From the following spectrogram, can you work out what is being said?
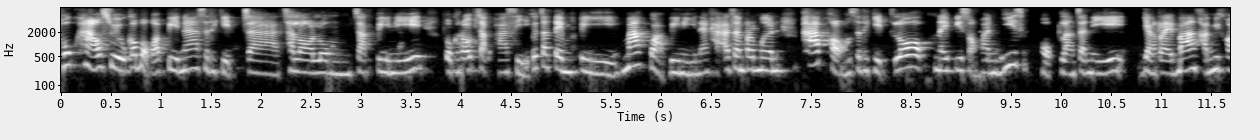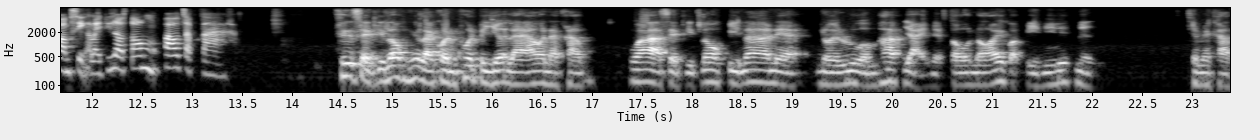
ทุก House View ก็บอกว่าปีหน้าเศรษฐกิจจะชะลอลงจากปีนี้ ผลกระทบจากภาษีก็จะเต็มปีมากกว่าปีนี้นะคะ อาจารย์ประเมินภาพของเศรษฐกิจโลกในปี 2026 หลังจากนี้อย่างไรบ้างคะ มีความเสี่ยงอะไรที่เราต้องเฝ้าจับตาค่ะคือเศรษฐกิจโลกนี่หลายคนพูดไปเยอะแล้วนะครับ ว่าเศรษฐกิจโลกปีหน้าเนี่ยโดยรวมภาพใหญ่เนี่ยโตน้อยกว่าปีนี้นิดหนึ่งใช่ไหมครับ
